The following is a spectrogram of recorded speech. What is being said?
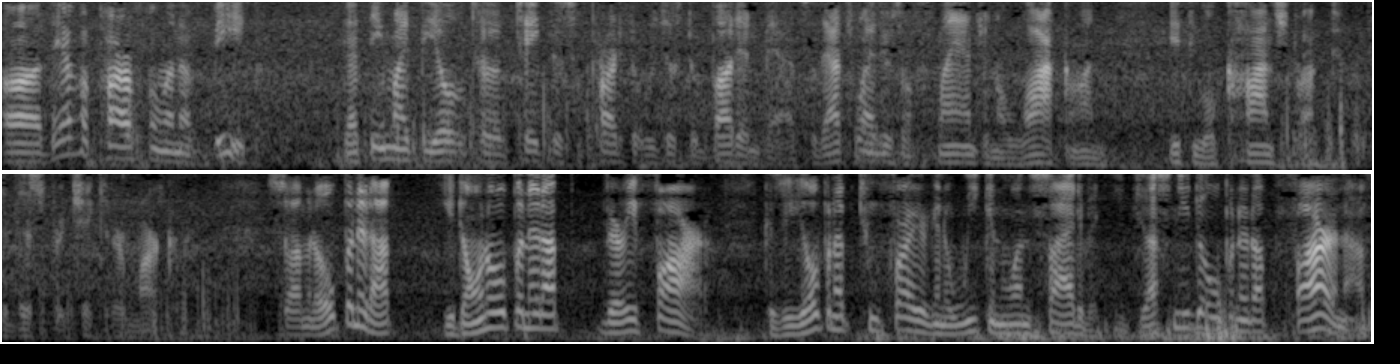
uh, they have a powerful enough beak that they might be able to take this apart if it was just a butt-end band. So that's why there's a flange and a lock-on, if you will, construct to this particular marker. So I'm going to open it up, you don't open it up very far because if you open up too far, you're going to weaken one side of it. You just need to open it up far enough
